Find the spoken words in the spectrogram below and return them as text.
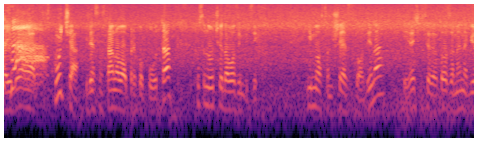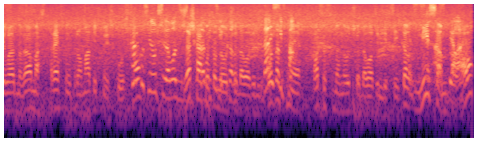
da je moja kuća gde sam stanovao preko puta, tu sam naučio da vozim bicikl. Imao sam šest godina i reći se da je to za mene bilo jedno veoma stresno i traumatično iskustvo. Kako si naučio da voziš Znaš kako bicikl? sam naučio da vozim Da li bicikl? si Otac me, pao? otac me naučio da vozim bicikl. Nisam pao,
